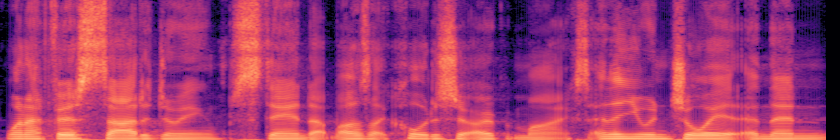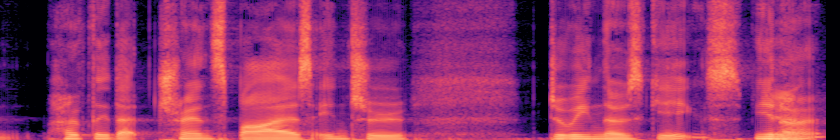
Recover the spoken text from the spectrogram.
when I first started doing stand up. I was like, cool, just do open mics. And then you enjoy it. And then hopefully that transpires into doing those gigs, you Yeah. know?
